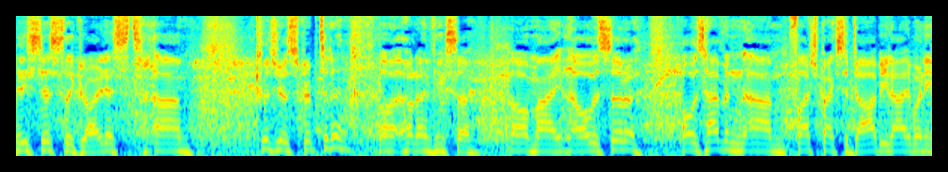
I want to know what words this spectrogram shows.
He's just the greatest. Um, could you have scripted it? I, I, don't think so. Oh, mate, I was sort of, I was having um, flashbacks to Derby Day when he,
